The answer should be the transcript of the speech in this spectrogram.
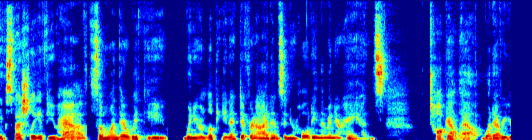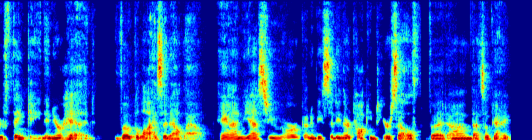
especially if you have someone there with you, when you're looking at different items and you're holding them in your hands, talk out loud. Whatever you're thinking in your head, vocalize it out loud. And yes, you are going to be sitting there talking to yourself, but um, that's okay.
